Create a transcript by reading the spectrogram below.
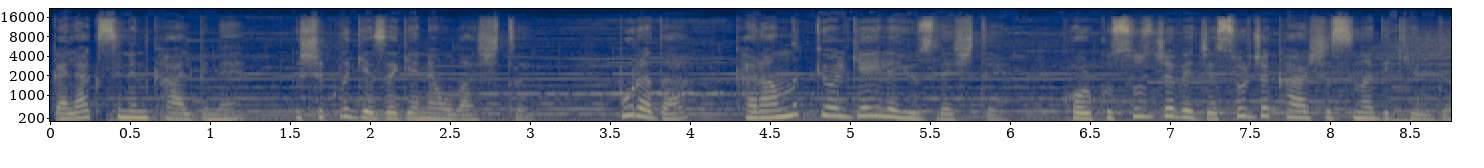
galaksinin kalbine, ışıklı gezegene ulaştı. Burada karanlık gölgeyle yüzleşti. Korkusuzca ve cesurca karşısına dikildi.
